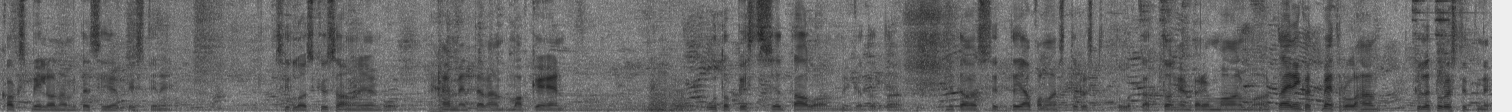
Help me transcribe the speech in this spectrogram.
kaksi miljoonaa, mitä siihen pisti, niin silloin olisi kyllä saanut jonkun hämmentävän makeen utopistisen talon, mikä tota, mitä olisi sitten japanilaiset turistit tullut katsoa ympäri maailmaa. Tai niin kuin, että metrollahan kyllä turistit ne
